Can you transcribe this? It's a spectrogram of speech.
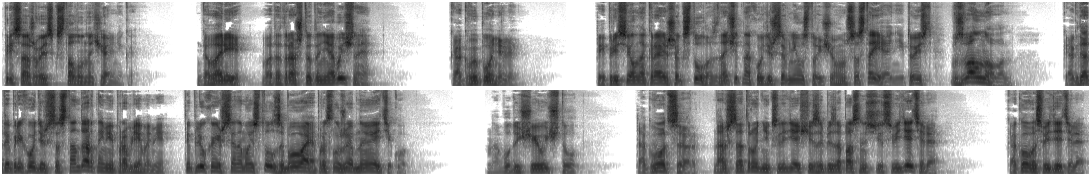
присаживаясь к столу начальника. «Говори, в этот раз что-то необычное?» «Как вы поняли?» «Ты присел на краешек стула, значит, находишься в неустойчивом состоянии, то есть взволнован. Когда ты приходишь со стандартными проблемами, ты плюхаешься на мой стул, забывая про служебную этику». «На будущее учту». «Так вот, сэр, наш сотрудник, следящий за безопасностью свидетеля...» «Какого свидетеля?»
